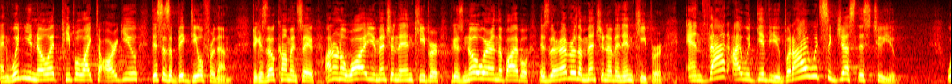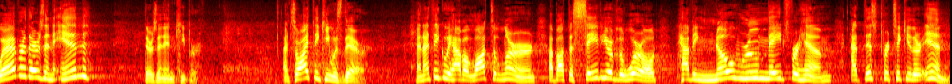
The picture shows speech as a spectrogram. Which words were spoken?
And wouldn't you know it, people like to argue. This is a big deal for them because they'll come and say, I don't know why you mentioned the innkeeper because nowhere in the Bible is there ever the mention of an innkeeper. And that I would give you, but I would suggest this to you. Wherever there's an inn, there's an innkeeper. And so I think he was there. And I think we have a lot to learn about the Savior of the world having no room made for him at this particular inn.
